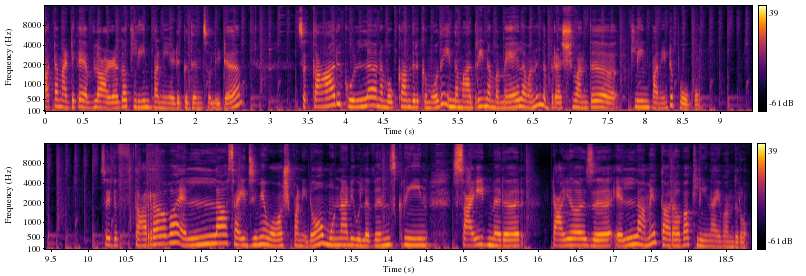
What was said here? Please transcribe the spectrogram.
ஆட்டோமேட்டிக்காக எவ்வளோ அழகாக க்ளீன் பண்ணி எடுக்குதுன்னு சொல்லிட்டு. ஸோ காருக்குள்ளே நம்ம உட்காந்துருக்கும் போது இந்த மாதிரி நம்ம மேலே வந்து இந்த ப்ரஷ் வந்து க்ளீன் பண்ணிவிட்டு போகும். ஸோ இது தரவாக எல்லா சைட்ஸையுமே வாஷ் பண்ணிவிடும் முன்னாடி உள்ள விண்ட்ஸ்க்ரீன் சைட் மிரர் டயர்ஸு எல்லாமே தரவாக க்ளீன் ஆகி வந்துடும்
